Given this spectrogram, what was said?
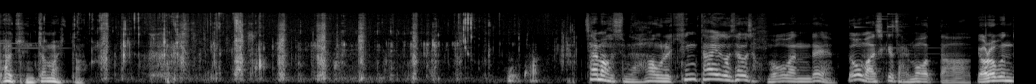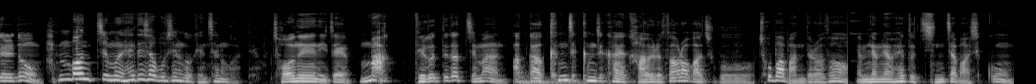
양파 진짜 맛있다 잘 먹었습니다. 아, 오늘 킹타이거 새우장 먹어봤는데 너무 맛있게 잘 먹었다. 여러분들도 한 번쯤은 해드셔 보시는 거 괜찮은 것 같아요. 저는 이제 막 들고 뜯었지만 아까 큼직큼직하게 가위로 썰어가지고 초밥 만들어서 냠냠냠 해도 진짜 맛있고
